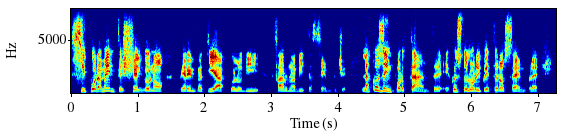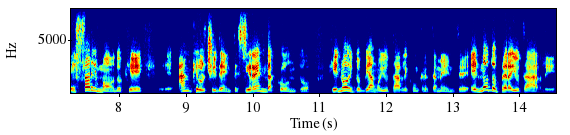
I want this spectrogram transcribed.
sicuramente scelgono per empatia quello di fare una vita semplice. La cosa importante, e questo lo ripeterò sempre, è fare in modo che eh, anche l'Occidente si renda conto che noi dobbiamo aiutarli concretamente e il modo per aiutarli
